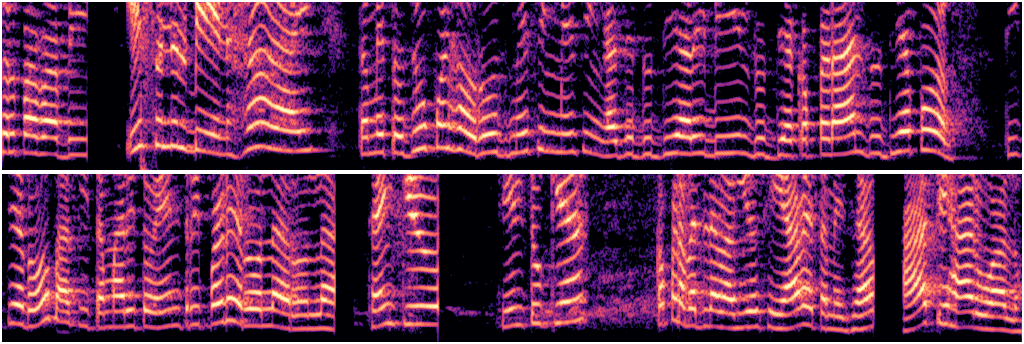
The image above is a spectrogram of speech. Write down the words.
જલપા ભાભી એ સુનિલબેન હાય તમે તો જો પણ હો રોજ મેચિંગ મેચિંગ આજે દુધિયારી બિલ દુધિયા કપડાં અને દુધિયા પર્સ ટીચર હો બાકી તમારી તો એન્ટ્રી પડે રોલા રોલા. થેન્ક યુ ચિંટુ ક્યાં? કપડા બદલાવા ગયો છે આવે તમે જાઓ. હા તે હારું હાલો.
